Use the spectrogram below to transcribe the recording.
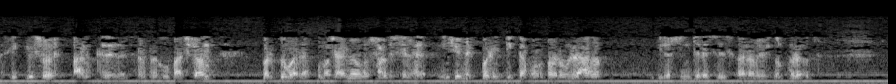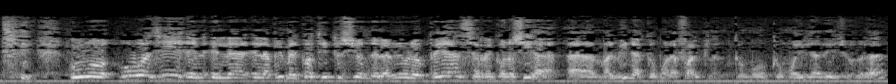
Así que eso es parte de nuestra preocupación, porque, bueno, como sabemos, a veces las definiciones políticas van por un lado y los intereses económicos por otro. Hubo, hubo allí, en, la, en la primera constitución de la Unión Europea, se reconocía a Malvinas como la Falkland, como, como isla de ellos, ¿verdad?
